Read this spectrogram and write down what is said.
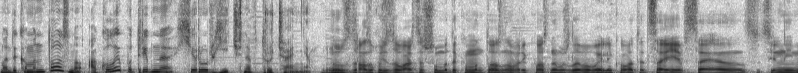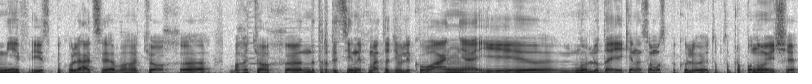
медикаментозно, а коли потрібне хірургічне втручання? Ну, зразу хочу зауважити, що медикаментозно варикоз неможливо вилікувати. Це є все суцільний міф і спекуляція багатьох, е, багатьох е, нетрадиційних методів лікування і е, ну, людей, які на цьому спекулюють. Тобто, пропонуючи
